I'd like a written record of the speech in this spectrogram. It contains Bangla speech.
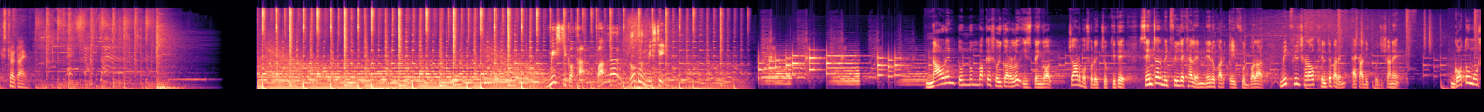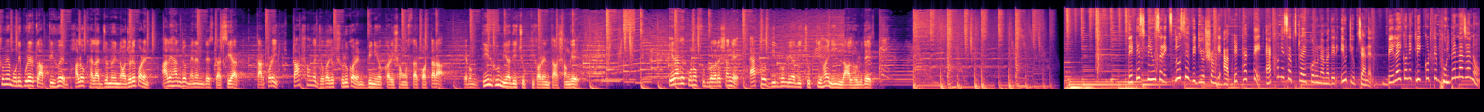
extra time. মিষ্টি কথা বাংলার নতুন মিষ্টি। নাওরেন টন্ডুম্বাকে সই করালো ইস্টবেঙ্গল চার বছরের চুক্তিতে সেন্ট্রাল মিডফিল্ডে খেলেন নেরোকার এই ফুটবলার। মিডফিল্ড ছাড়াও খেলতে পারেন একাধিক পজিশনে। গত মরশুমে মণিপুরের ক্লাবটির হয়ে ভালো খেলার জন্যই নজরে পড়েন আলেহান্দ্রো মেনেন্দেস গার্সিয়ার তারপরেই তার সঙ্গে যোগাযোগ শুরু করেন বিনিয়োগকারী সংস্থার কর্তারা এবং দীর্ঘমেয়াদী চুক্তি করেন তার সঙ্গে। এর আগে কোনো ফুটবলারের সঙ্গে এত দীর্ঘমেয়াদী চুক্তি হয়নি লাল হলুদের। লেটেস্ট নিউজ আর এক্সক্লুসিভ ভিডিওর সঙ্গে আপডেট থাকতে এখনই সাবস্ক্রাইব করুন আমাদের ইউটিউব চ্যানেল বেল আইকনে ক্লিক করতে ভুলবেন না জানো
